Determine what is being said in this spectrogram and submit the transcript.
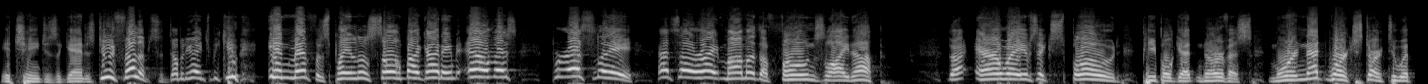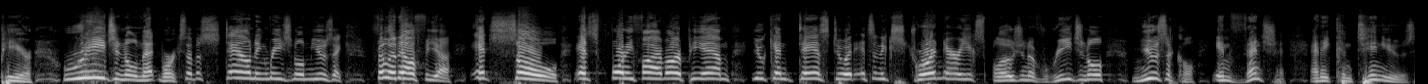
it changes again. It's Dewey Phillips at WHBQ in Memphis playing a little song by a guy named Elvis Presley. That's all right, Mama. The phones light up. The airwaves explode. People get nervous. More networks start to appear. Regional networks of astounding regional music. Philadelphia, it's soul. It's 45 RPM. You can dance to it. It's an extraordinary explosion of regional musical invention. And it continues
